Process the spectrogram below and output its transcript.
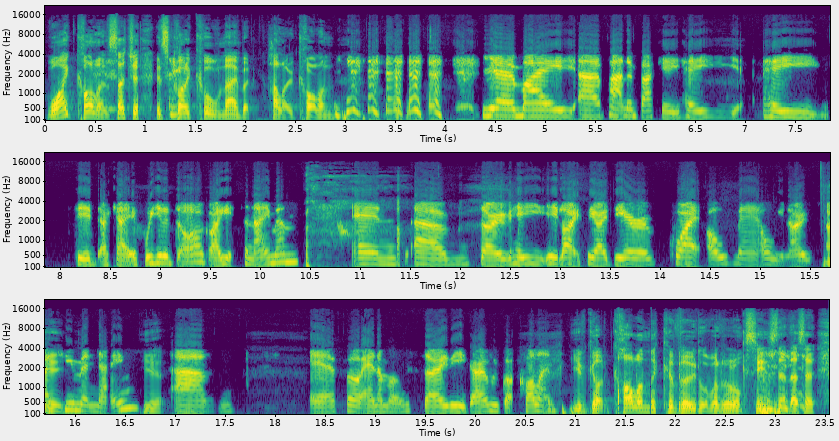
Why Colin? It's such a it's quite a cool name, but hello, Colin. yeah, my uh, partner Bucky, he he said, okay, if we get a dog, I get to name him. and um, so he, he likes the idea of quite old man, or, you know, a yeah. human name. Yeah. Um, yeah, for animals. So there you go. We've got Colin. You've got Colin the cavoodle. What a little sense now, does it?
